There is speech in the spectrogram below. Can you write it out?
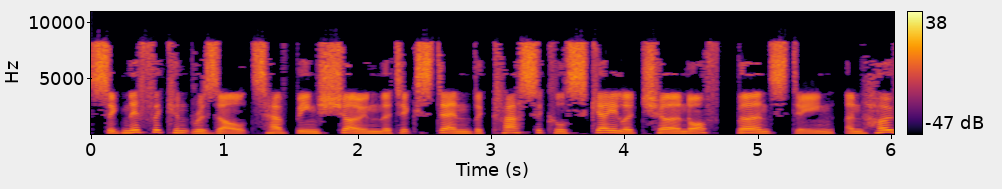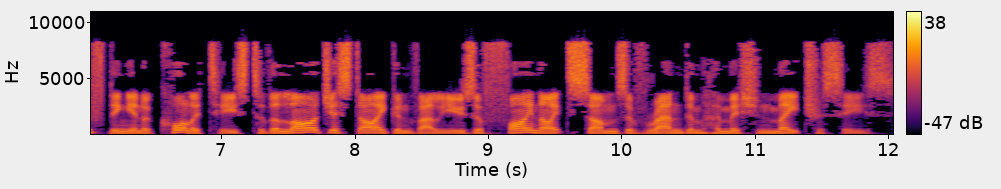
Significant results have been shown that extend the classical scalar Chernoff, Bernstein, and Hoeffding inequalities to the largest eigenvalues of finite sums of random Hermitian matrices.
